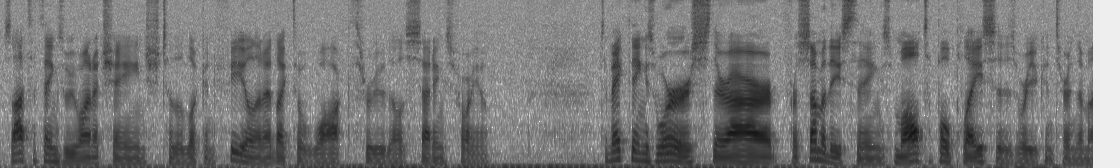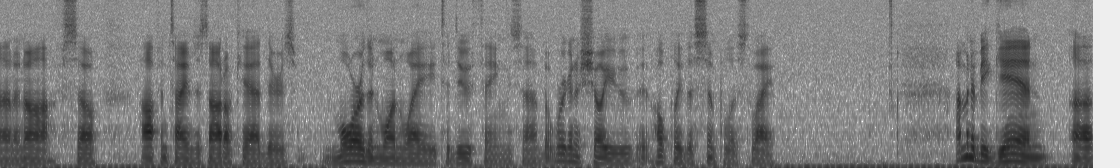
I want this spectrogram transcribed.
there's lots of things we want to change to the look and feel and I'd like to walk through those settings for you. To make things worse, there are, for some of these things, multiple places where you can turn them on and off. So oftentimes in AutoCAD there's more than one way to do things, uh, but we're going to show you uh, hopefully the simplest way. I'm going to begin uh,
